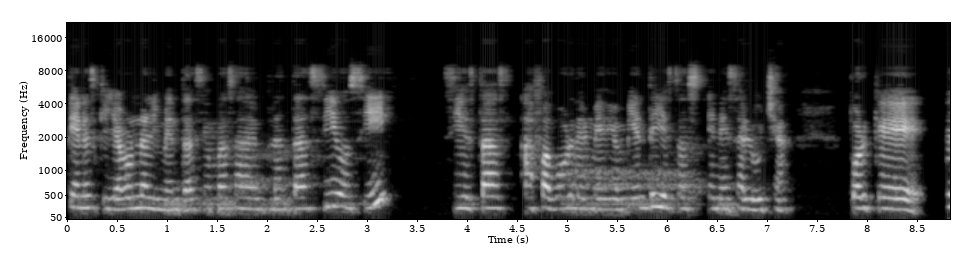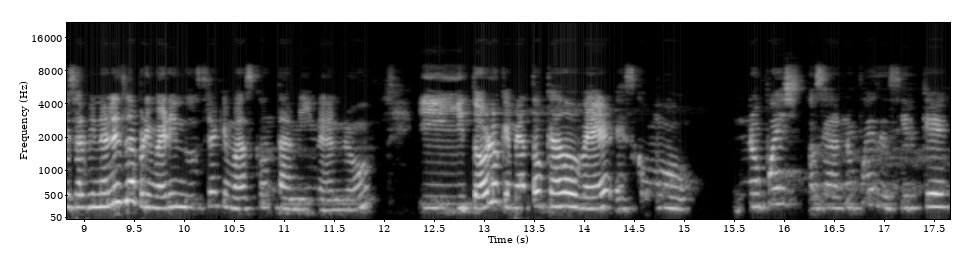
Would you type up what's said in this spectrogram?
tienes que llevar una alimentación basada en plantas sí o sí, si estás a favor del medio ambiente y estás en esa lucha, porque pues al final es la primera industria que más contamina, ¿no? Y todo lo que me ha tocado ver es como, no puedes, o sea, no puedes decir que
